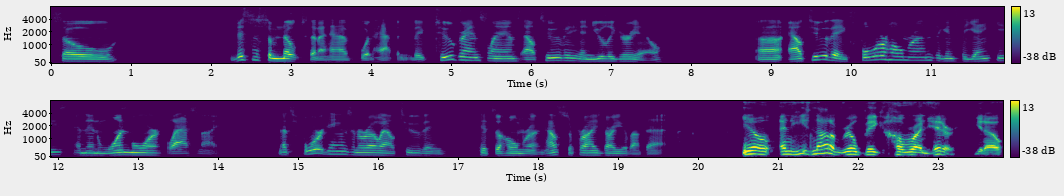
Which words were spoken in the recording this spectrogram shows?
So this is some notes that I have what happened. They've two grand slams, Altuve and Yuli Gurriel. Uh, Altuve four home runs against the Yankees and then one more last night. That's four games in a row Altuve hits a home run. How surprised are you about that? You know, and he's not a real big home run hitter. You know,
